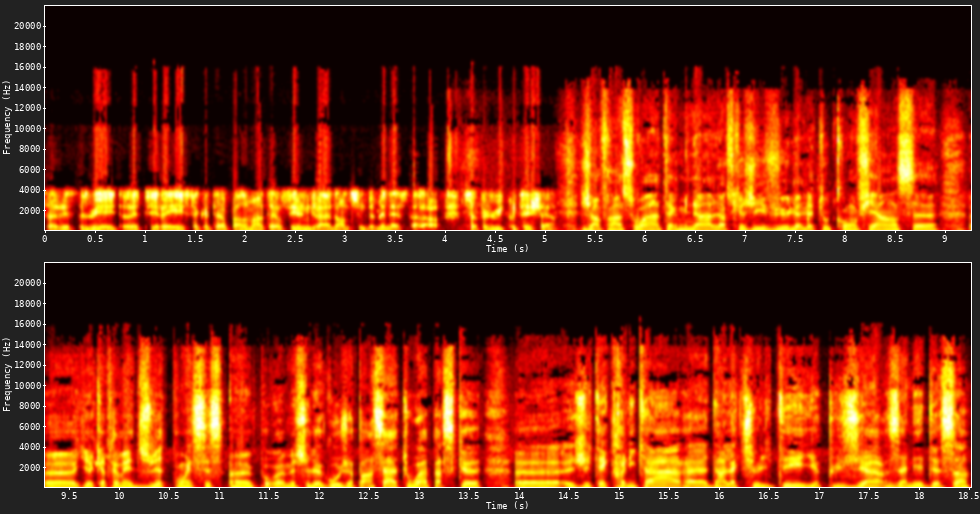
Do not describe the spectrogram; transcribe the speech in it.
ça risque de lui être retiré. Et secrétaire parlementaire, c'est une grade en dessous de ministre, alors ça peut lui coûter cher. Jean-François, en terminant, lorsque j'ai vu le, taux de confiance, euh, euh, il y a 98,61 pour euh, M. Legault, je pensais à toi parce que euh, j'étais chroniqueur dans l'actualité il y a plusieurs années de ça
